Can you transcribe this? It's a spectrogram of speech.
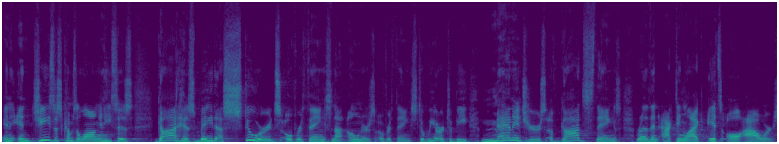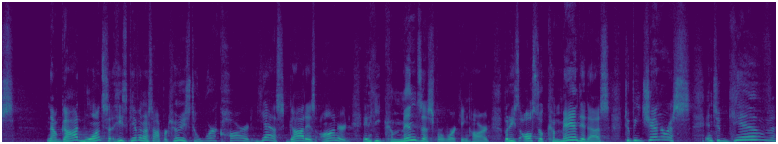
And, and Jesus comes along and he says, God has made us stewards over things, not owners over things. So we are to be managers of God's things rather than acting like it's all ours. Now, God wants, He's given us opportunities to work hard. Yes, God is honored and He commends us for working hard, but He's also commanded us to be generous and to give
